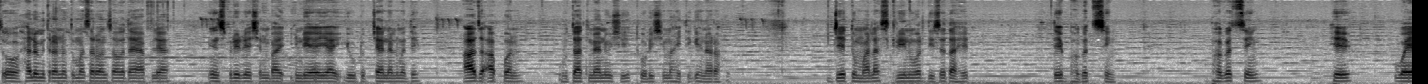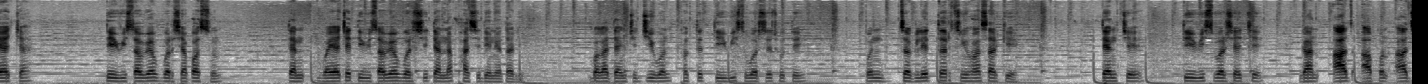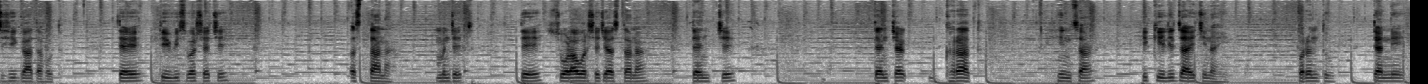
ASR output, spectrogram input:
So hello मित्रांनो तुम्हा सर्वांचं स्वागत आहे आपल्या इन्स्पिरेशन बाय इंडिया या यूट्यूब चॅनलमध्ये आज आपण हुतात्म्यांविषयी थोडीशी माहिती घेणार आहोत. जे तुम्हाला स्क्रीनवर दिसत आहेत ते भगतसिंग भगतसिंग हे वयाच्या तेविसाव्या वर्षापासून त्यां वयाच्या तेविसाव्या वर्षी त्यांना फाशी देण्यात आली. बघा त्यांचे जीवन फक्त तेवीस वर्षेच होते. पण जगले तर सिंहासारखे. त्यांचे तेवीस वर्षाचे गाण आज आपण आजही गात आहोत. ते तेवीस वर्षाचे असताना म्हणजेच ते सोळा वर्षाचे असताना त्यांचे त्यांच्या घरात हिंसा ही केली जायची नाही. परंतु त्यांनी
